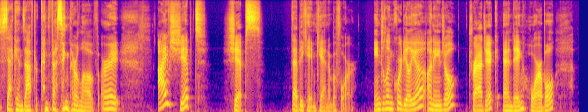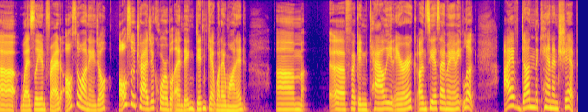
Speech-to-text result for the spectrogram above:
seconds after confessing their love. All right. I've shipped ships that became canon before. Angel and Cordelia on Angel, tragic, ending, horrible. Uh, Wesley and Fred, also on Angel, also tragic, horrible ending, didn't get what I wanted. Um, uh, fucking Callie and Eric on CSI Miami. Look, I have done the canon ship.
